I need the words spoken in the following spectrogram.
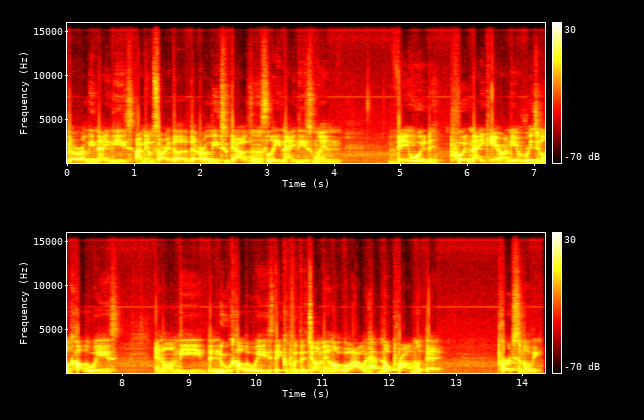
the early 90s. I mean, I'm sorry, the, the early 2000s, late 90s when they would put Nike Air on the original colorways and on the, the new colorways, they could put the Jumpman logo. I would have no problem with that, personally.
